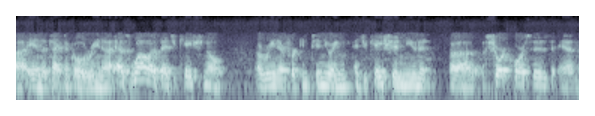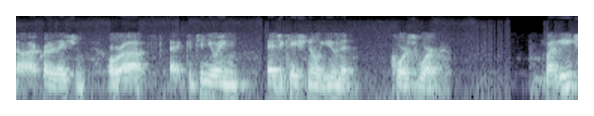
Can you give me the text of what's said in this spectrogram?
uh, in the technical arena as well as educational arena for continuing education unit uh, short courses and uh, accreditation or uh, continuing educational unit coursework. But each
